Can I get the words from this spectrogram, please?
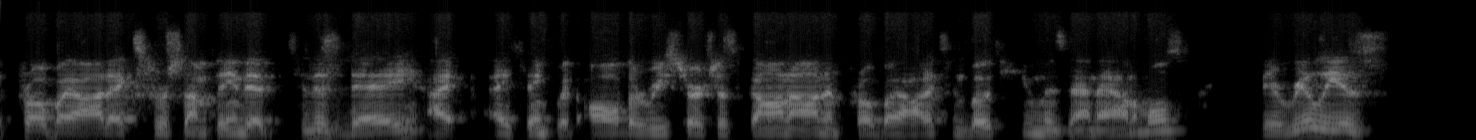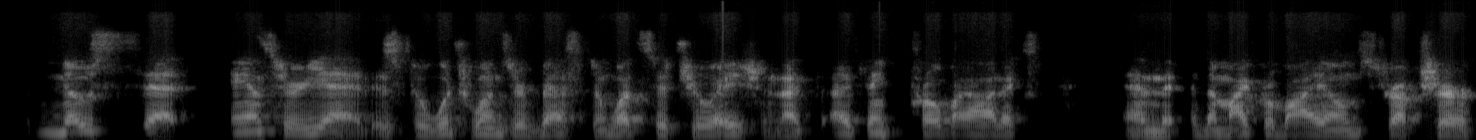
The probiotics were something that to this day, I, I think with all the research that's gone on in probiotics in both humans and animals, there really is no set answer yet as to which ones are best in what situation. I, I think probiotics and the, the microbiome structure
